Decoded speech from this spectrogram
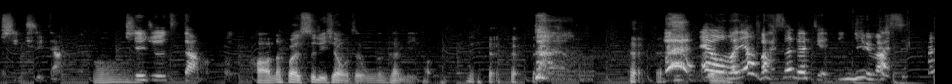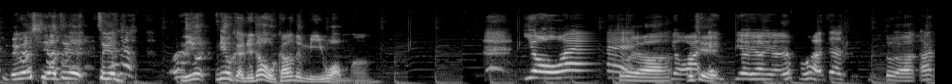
兴趣这样子，哦，其实就是这样。好，那不然私底下我再问问看你好了。哎、对我们要把这个剪进去吗？没关系啊，这个这个，你有你有感觉到我刚刚的迷惘吗？有哎、对啊，有啊，而且哎有有有有符合这个。对啊，啊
